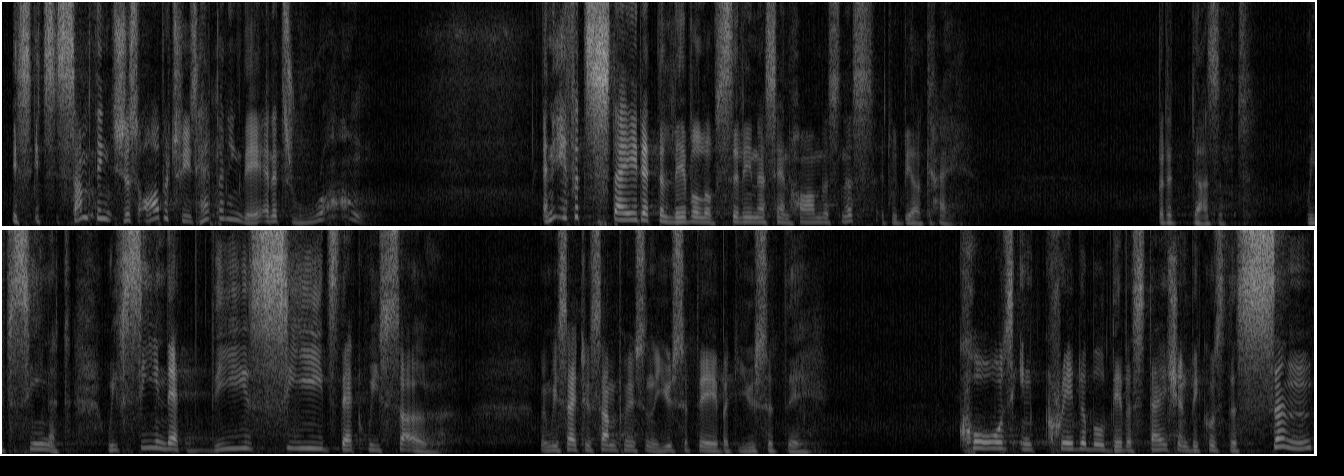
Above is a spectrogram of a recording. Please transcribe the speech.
It's, it's something just arbitrary is happening there, and it's wrong. And if it stayed at the level of silliness and harmlessness, it would be okay. but it doesn't. We've seen it. We've seen that these seeds that we sow, when we say to some person, you sit there, but you sit there, cause incredible devastation because the sin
